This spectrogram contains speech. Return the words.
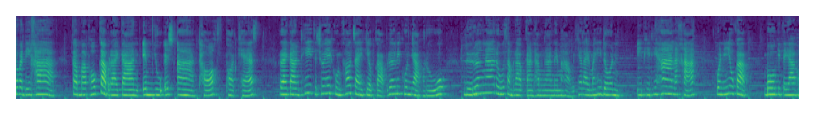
สวัสดีค่ะ กลับมาพบกับรายการ MUHR Talks Podcast รายการที่จะช่วยให้คุณเข้าใจเกี่ยวกับเรื่องที่คุณอยากรู้ หรือเรื่องน่ารู้สำหรับการทำงานในมหาวิทยาลัยมหิดล EP ที่ 5 นะคะ วันนี้อยู่กับโบกิตยาพ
